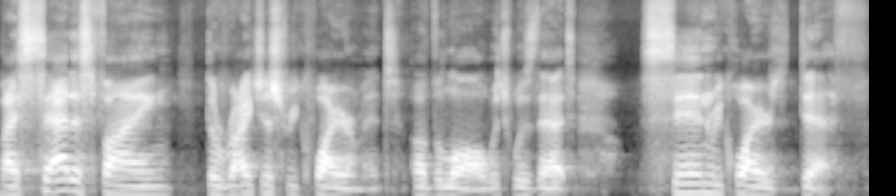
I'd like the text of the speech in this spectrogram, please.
by satisfying the righteous requirement of the law, which was that sin requires death.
